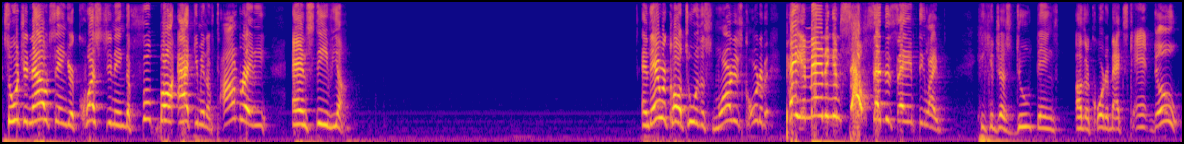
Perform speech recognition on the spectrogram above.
So, what you're now saying, you're questioning the football acumen of Tom Brady and Steve Young. And they were called two of the smartest quarterbacks. Peyton Manning himself said the same thing. Like, he could just do things other quarterbacks can't do.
